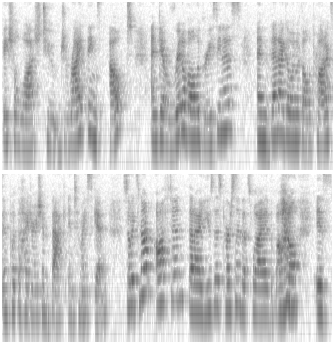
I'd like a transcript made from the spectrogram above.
facial wash to dry things out and get rid of all the greasiness and then I go in with all the products and put the hydration back into my skin. So it's not often that I use this personally, that's why the bottle is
